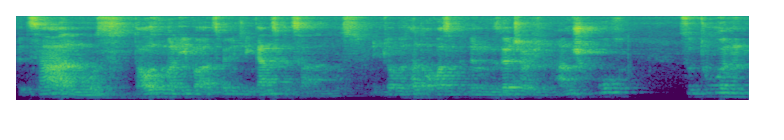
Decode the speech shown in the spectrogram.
bezahlen muss, tausendmal lieber, als wenn ich den ganz bezahlen muss. ich glaube, das hat auch was mit einem gesellschaftlichen Anspruch zu tun,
